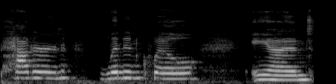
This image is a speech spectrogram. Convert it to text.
pattern, linen quill, and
